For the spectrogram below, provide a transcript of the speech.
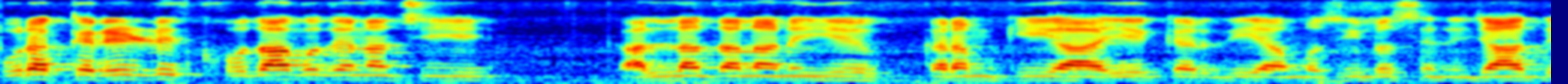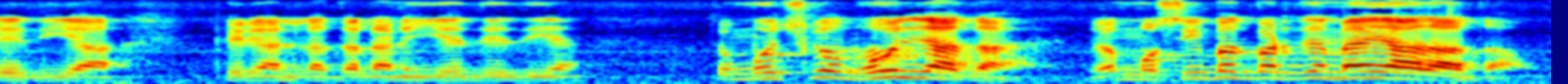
पूरा क्रेडिट खुदा को देना चाहिए। अल्लाह ताला ने ये करम किया, ये कर दिया, मुसीबत से निजात दे दिया, फिर अल्लाह ताला ने ये दे दिया। तो मुझको भूल जाता है। जब मुसीबत बढ़ती मैं याद आता हूँ।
